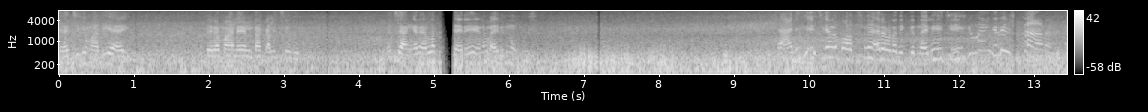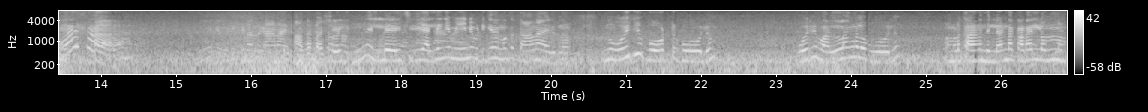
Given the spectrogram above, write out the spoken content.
ചേച്ചിക്ക് മതിയായി തിരമാലകളുടെ കളിച്ചത്. ചേച്ചി അങ്ങനെയുള്ള തിരയാണ് വരുന്നത്. ഞാനും ചേച്ചിയാണ് കുറച്ചു നേരം ഇവിടെ നിൽക്കുന്നത്. അല്ലേ ചേച്ചി? എനിക്ക് ഭയങ്കര ഇഷ്ടമാണ്. പിടിക്കുന്നത് കാണാൻ. അത് പക്ഷേ ഇന്നില്ലേ ചേച്ചി? അല്ലെങ്കിൽ മീൻ പിടിക്കാൻ നമുക്ക് കാണാമായിരുന്നു. ഇന്ന് ഒരു ബോട്ട് പോലും ഒരു വള്ളങ്ങൾ പോലും നമ്മൾ കാണുന്നില്ല. എന്താ കടലിലൊന്നും?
